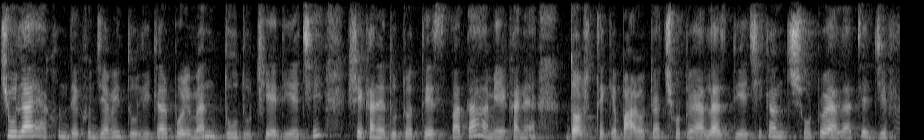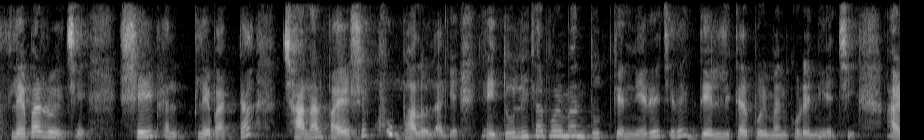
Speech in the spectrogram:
চুলায় এখন দেখুন যে আমি দু লিটার পরিমাণ দুধ উঠিয়ে দিয়েছি। সেখানে দুটো তেজপাতা, আমি এখানে দশ থেকে বারোটা ছোটো এলাচ দিয়েছি। কারণ ছোটো এলাচের যে ফ্লেভার রয়েছে, সেই ফ্লেভারটা ছানার পায়েসে খুব ভালো লাগে। এই দু লিটার পরিমাণ দুধকে নেড়ে চেড়ে দেড় লিটার পরিমাণ করে নিয়েছি। আর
